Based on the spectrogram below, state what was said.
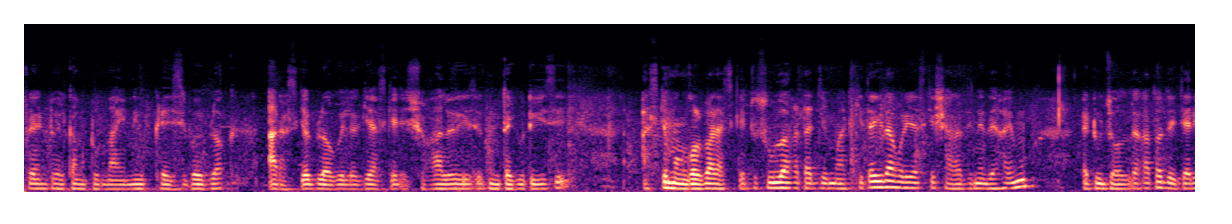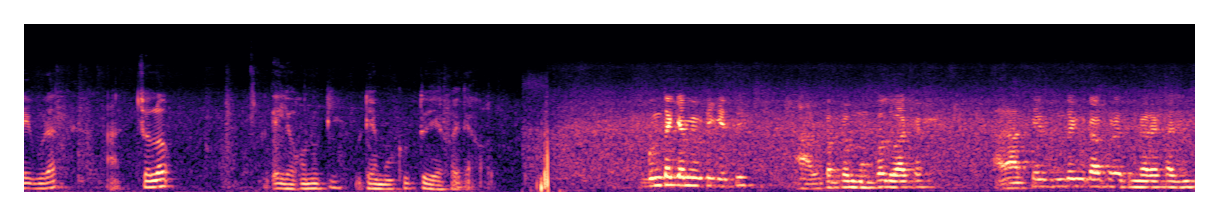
Friend welcome to my new crazy বই ব্লগ আর আজকে ব্লগ হইল গিয়ে আজকে যে সকাল হয়ে গেছে, ঘুম থেকে উঠে গেছি। আজকে মঙ্গলবার, আজকে একটু চুলা কাটার যে মাঠ কিতা কিতা করি, আজকে সারাদিনে দেখাইমু। একটু জল দেখা তো যেটারই ঘুরার। আর চলো, তাইলে এখন উঠি, উঠে মুখ খুব ধুয়ে হয় দেখা ঘুম থেকে আমি উঠে গেছি, আর ওটা তো ধোয়া শেষ। আর আজকে ঘুম থেকে উঠার পরে তোমরা একটা জিনিস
